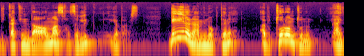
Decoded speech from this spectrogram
dikkatin dağılmaz. Hazırlık yaparsın. Ve en önemli nokta ne? Abi Toronto'nun yani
